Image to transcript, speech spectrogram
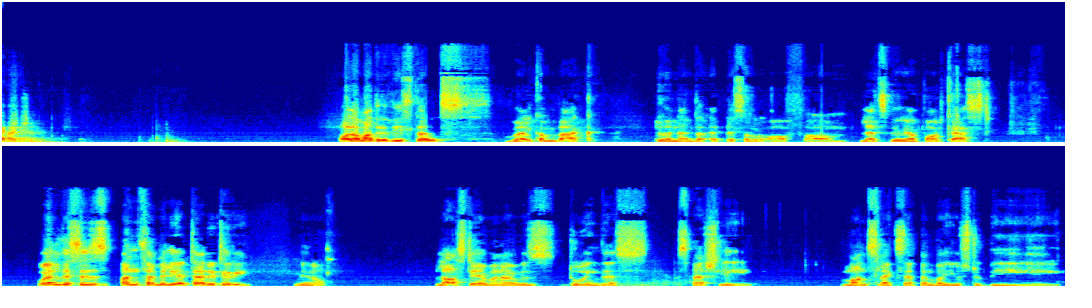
Action. Hola Madridistas, welcome back to another episode of um, Let's Be a podcast. Well, this is unfamiliar territory, you know. Last year when I was doing this, especially months like September used to be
